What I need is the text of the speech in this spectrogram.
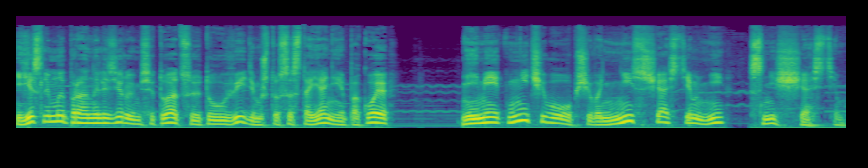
Если мы проанализируем ситуацию, то увидим, что состояние покоя не имеет ничего общего ни с счастьем, ни с несчастьем.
